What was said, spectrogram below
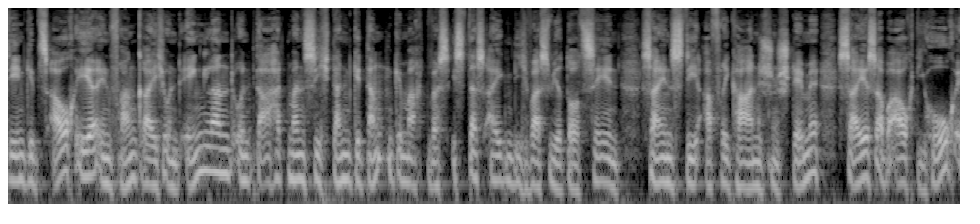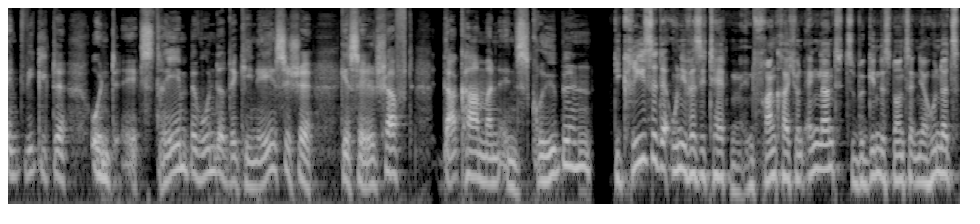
den gibt's auch eher in Frankreich und England und da hat man sich dann Gedanken gemacht, was ist das eigentlich, was wir dort sehen? Seien es die afrikanischen Stämme, sei es aber auch die hochentwickelte und extrem bewunderte chinesische Gesellschaft. Da kam man ins Grübeln die Krise der Universitäten in Frankreich und England zu Beginn des 19. Jahrhunderts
